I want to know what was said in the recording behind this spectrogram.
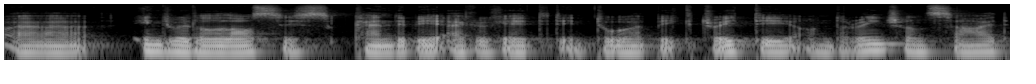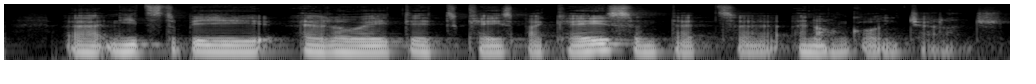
uh, individual losses, can they be aggregated into a big treaty on the reinsurance side, uh, needs to be evaluated case by case, and that's an ongoing challenge.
